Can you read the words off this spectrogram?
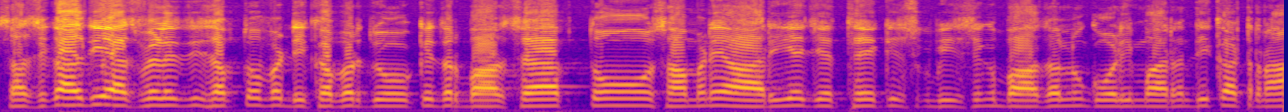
ਸਤਿ ਸ਼੍ਰੀ ਅਕਾਲ ਜੀ ਇਸ ਵੇਲੇ ਦੀ ਸਭ ਤੋਂ ਵੱਡੀ ਖਬਰ ਜੋ ਕਿ ਦਰਬਾਰ ਸਾਹਿਬ ਤੋਂ ਸਾਹਮਣੇ ਆ ਰਹੀ ਹੈ ਜਿੱਥੇ ਕਿ ਸੁਖਬੀਰ ਸਿੰਘ ਬਾਦਲ ਨੂੰ ਗੋਲੀ ਮਾਰਨ ਦੀ ਘਟਨਾ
